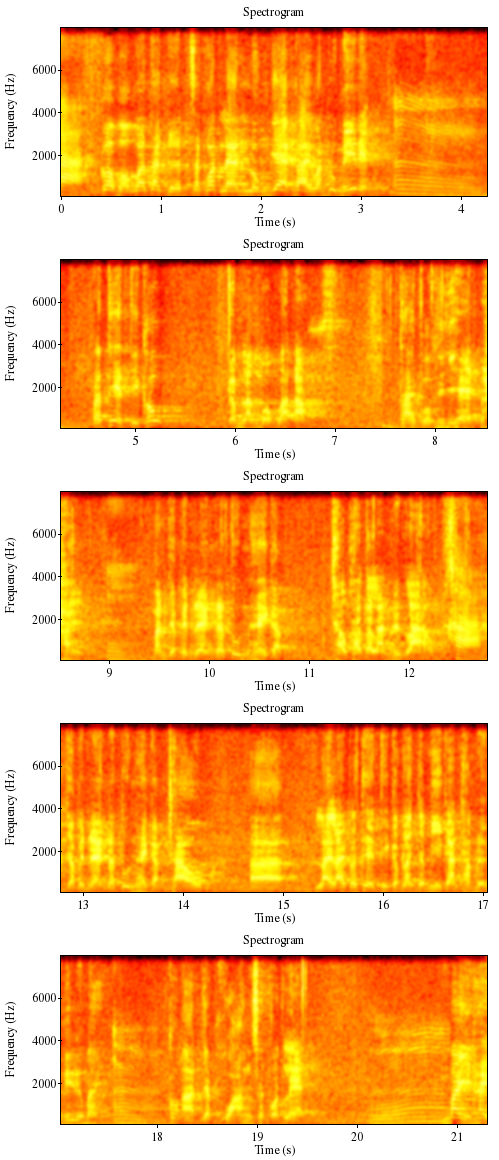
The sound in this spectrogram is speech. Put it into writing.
ค่ะก็บอกว่าถ้าเกิดสกอตแลนด์ลงแยกได้วันพรุ่งนี้เนี่ยอืมประเทศที่เขากำลังบอกว่าอ้าวถ้าผมนี่แยกได้อืมมันจะเป็นแรงกระตุ้นให้กับ ชาวคาตาลันหรือเปล่า ค่ะ จะเป็นแรงกระตุ้นให้กับชาวอ่าหลาย ๆ ประเทศที่กำลังจะมีการทำเรื่องนี้หรือไม่ อืมก็อาจจะขวางสกอตแลนด์ อืมไม่ให้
